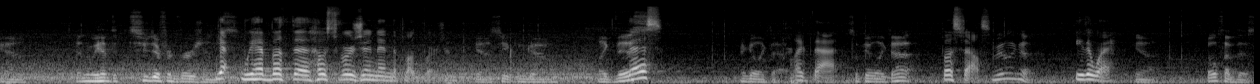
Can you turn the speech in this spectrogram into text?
Yeah. And we have the two different versions. Yep, we have both the host version and the plug version. Yeah, so you can go like this. This, I go like that. like that. Some people like that. Both styles. Like that. Either way. Yeah. Both have this.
